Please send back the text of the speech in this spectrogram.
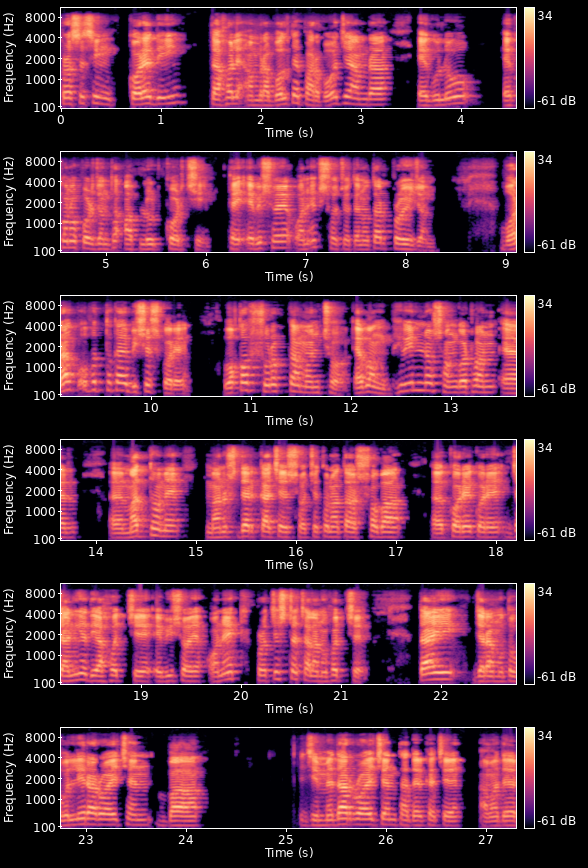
প্রসেসিং করে দিই, তাহলে আমরা বলতে পারব যে আমরা এগুলো এখনও পর্যন্ত আপলোড করছি। তাই এ বিষয়ে অনেক সচেতনতার প্রয়োজন। বরাক উপত্যকায় বিশেষ করে ওয়াকফ সুরক্ষা মঞ্চ এবং বিভিন্ন সংগঠন এর মাধ্যমে মানুষদের কাছে সচেতনতা সভা করে করে জানিয়ে দেওয়া হচ্ছে। এ বিষয়ে অনেক প্রচেষ্টা চালানো হচ্ছে। তাই যারা মুতবল্লিরা রয়েছেন বা জিম্মেদার রয়েছেন, তাদের কাছে আমাদের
